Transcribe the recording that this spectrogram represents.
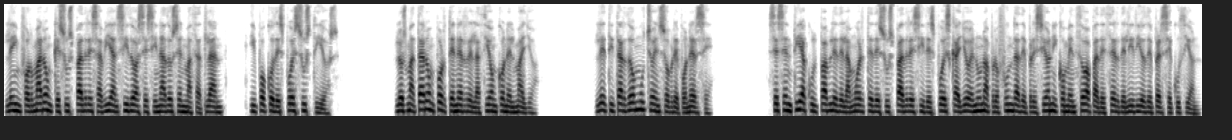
Le informaron que sus padres habían sido asesinados en Mazatlán, y poco después sus tíos. Los mataron por tener relación con el Mayo. Leti tardó mucho en sobreponerse se sentía culpable de la muerte de sus padres y después cayó en una profunda depresión y comenzó a padecer delirio de persecución.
